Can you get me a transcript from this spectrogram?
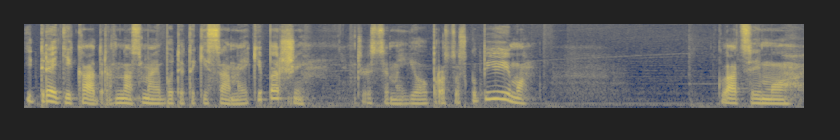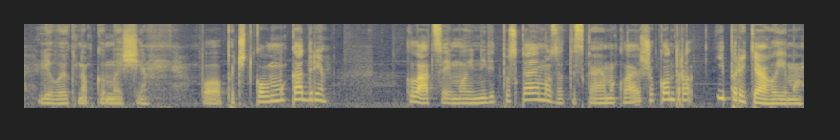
І третій кадр в нас має бути такий самий, як і перший. Через це ми його просто скопіюємо. Клацаємо лівою кнопкою миші по початковому кадрі. Клацаємо і не відпускаємо, затискаємо клавішу Ctrl і перетягуємо.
